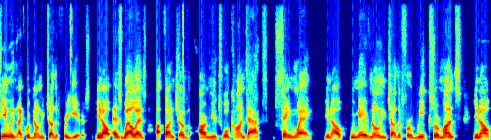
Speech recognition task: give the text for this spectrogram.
feeling like we've known each other for years you know as well as a bunch of our mutual contacts same way you know? We may have known each other for weeks or months you know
